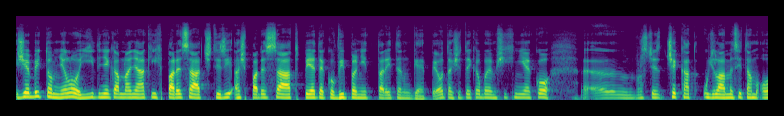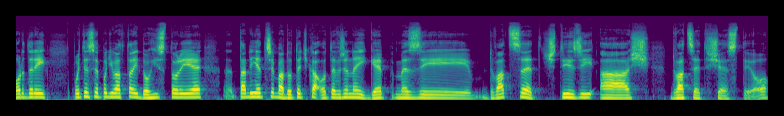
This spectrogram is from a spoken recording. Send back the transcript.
že by to mělo jít někam na nějakých 54 až 55, jako vyplnit tady ten gap, jo? takže teďka budeme všichni jako eh, prostě čekat, uděláme si tam ordery. Pojďte se podívat tady do historie, tady je třeba doteďka otevřený gap mezi 24 až 26, jo?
